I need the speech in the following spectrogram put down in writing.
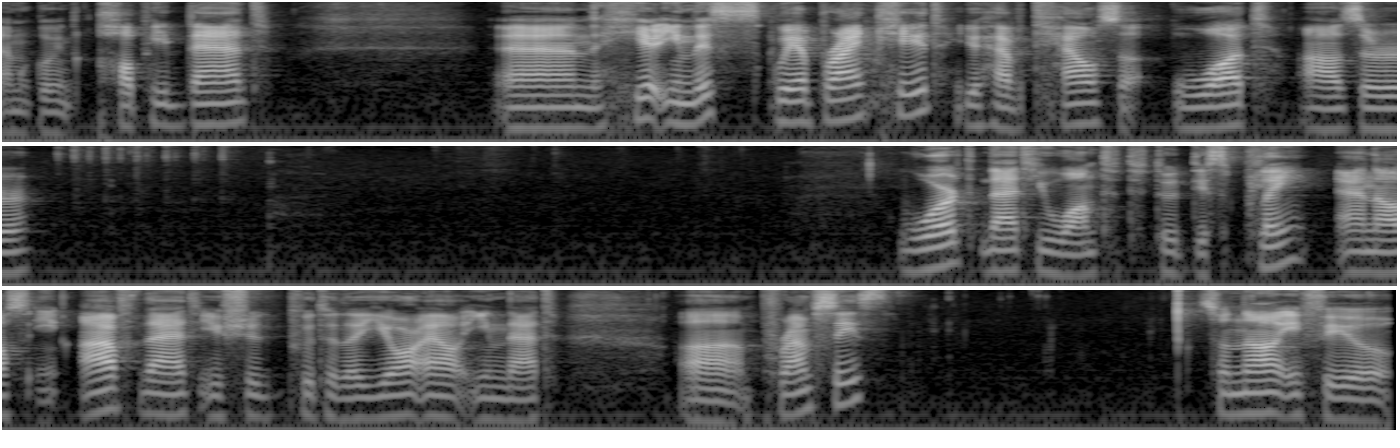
I'm going to copy that. And here in this square bracket, you have tells what other word that you want to display. And also after that, you should put the URL in that uh, parentheses. So now if you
